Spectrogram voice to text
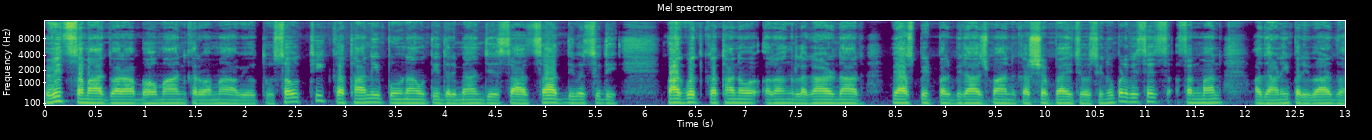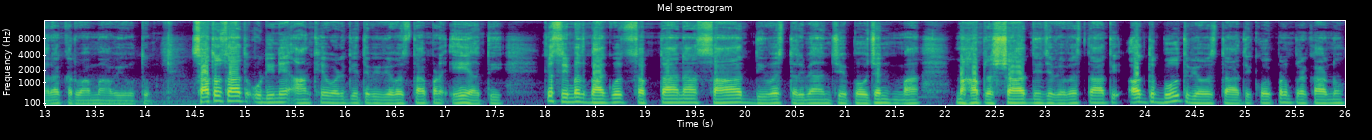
વિવિધ સમાજ દ્વારા બહુમાન કરવામાં આવ્યું હતું. સૌથી કથાની પૂર્ણાહુતિ દરમિયાન જે સાત સાત દિવસ સુધી ભાગવત કથાનો રંગ લગાડનાર વ્યાસપીઠ પર બિરાજમાન કશ્યપભાઈ જોશીનું પણ વિશેષ સન્માન અદાણી પરિવાર દ્વારા કરવામાં આવ્યું હતું. સાથોસાથ ઉડીને આંખે વળગે તેવી વ્યવસ્થા પણ એ હતી કે શ્રીમદ ભાગવત સપ્તાહના સાત દિવસ દરમિયાન જે ભોજનમાં મહાપ્રસાદની જે વ્યવસ્થા હતી, અદ્ભુત વ્યવસ્થા હતી, કોઈ પણ પ્રકારનું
